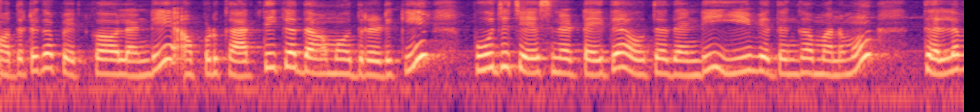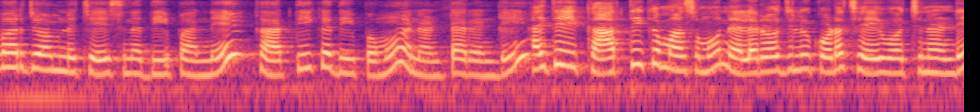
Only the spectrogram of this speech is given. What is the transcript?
మొదటగా పెట్టుకోవాలండి. అప్పుడు కార్తీక దామోదరుడికి పూజ చేసినట్టయితే అవుతుందండి. ఈ విధంగా మనము తెల్లవారుజామున చేసిన దీపాన్నే కార్తీక దీపము అని అంటారండి. అయితే ఈ కార్తీక మాసము నెల రోజులు కూడా చేయవచ్చునండి.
